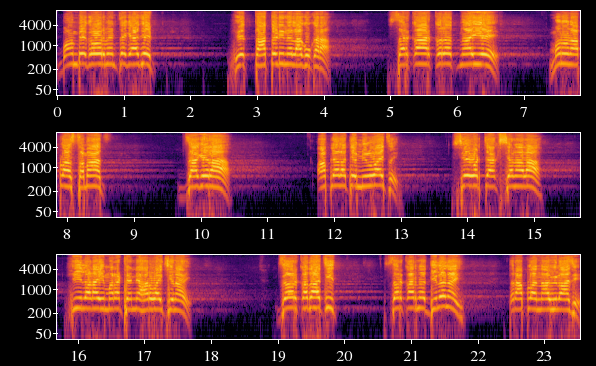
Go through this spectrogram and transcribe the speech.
बॉम्बे गव्हर्नमेंटचं गॅजेट हे तातडीनं लागू करा. सरकार करत नाहीये म्हणून आपला समाज जागेरा. आपल्याला ते मिळवायचंय. शेवटच्या क्षणाला ही लढाई मराठ्यांनी हरवायची नाही. जर कदाचित सरकारनं दिलं नाही तर आपला नाविलाज आहे.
